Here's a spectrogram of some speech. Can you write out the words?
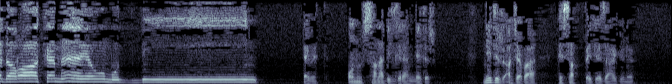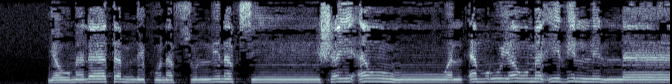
أَدْرَاكَ مَا يَوْمُ الدِّينِ Evet, onu sana bildiren nedir? Nedir acaba hesap ve ceza günü? يَوْمَ لَا تَمْلِكُ نَفْسٌ لِنَفْسٍ شَيْئًا وَالْأَمْرُ يَوْمَئِذٍ لِلَّهِ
